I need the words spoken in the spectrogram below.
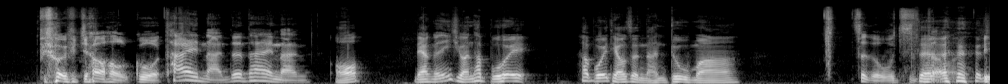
会比较好过。太难，真的太难哦！两个人一起玩，他不会，他不会调整难度吗？这个我知道，毕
